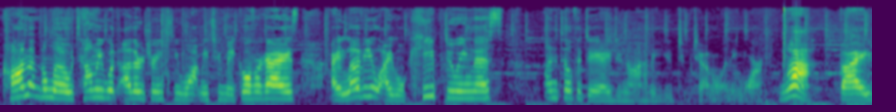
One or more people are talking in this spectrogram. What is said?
Comment below. Tell me what other drinks you want me to make over, guys. I love you. I will keep doing this until the day I do not have a YouTube channel anymore. Mwah! Bye.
